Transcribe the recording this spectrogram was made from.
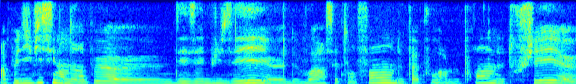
un peu difficile. On est un peu euh, désabusé euh, de voir cet enfant, de ne pas pouvoir le prendre, le toucher euh,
